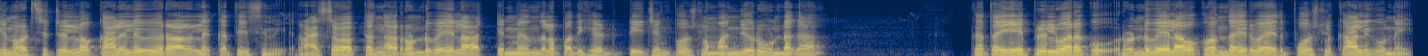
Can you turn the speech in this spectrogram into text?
యూనివర్సిటీల్లో ఖాళీల వివరాలు లెక్క తీసింది. రాష్ట్ర వ్యాప్తంగా రెండు వేల ఎనిమిది వందల పదిహేడు టీచింగ్ పోస్టులు మంజూరు ఉండగా గత ఏప్రిల్ వరకు రెండు వేల ఒక వంద ఇరవై ఐదు పోస్టులు ఖాళీగా ఉన్నాయి.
